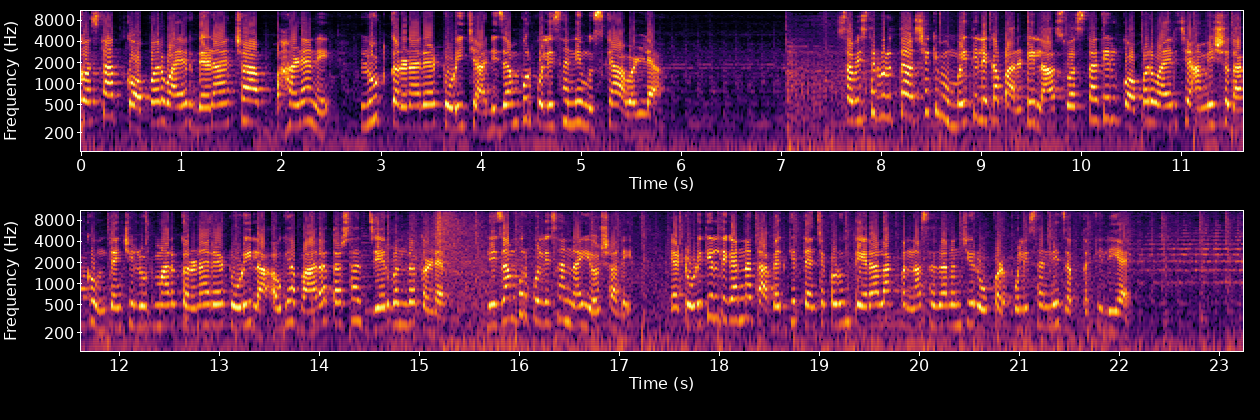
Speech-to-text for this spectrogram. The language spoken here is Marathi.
स्वस्तात कॉपर वायर देण्याच्या बहाण्याने लूट करणाऱ्या टोळीच्या निजामपूर पोलिसांनी मुसक्या आवडल्या. सविस्तर वृत्त असे की मुंबईतील एका पार्टीला स्वस्तातील कॉपर वायरचे आमिष दाखवून त्यांची लूटमार करणाऱ्या टोळीला अवघ्या बारा तासात जेरबंद करण्यात निजामपूर पोलिसांना यश आले. या टोळीतील तिघांना ताब्यात घेत त्यांच्याकडून तेरा लाख पन्नास हजारांची रोकड पोलिसांनी जप्त केली आहे.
